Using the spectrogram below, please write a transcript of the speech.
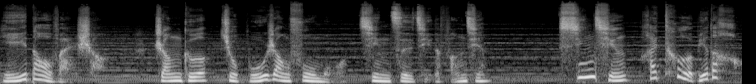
一到晚上，张哥就不让父母进自己的房间，心情还特别的好。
